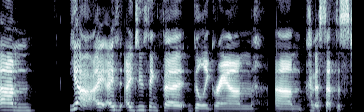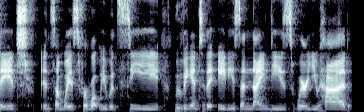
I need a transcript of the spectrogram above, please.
Um yeah, I, I, I do think that Billy Graham um, kind of set the stage in some ways for what we would see moving into the 80s and 90s, where you had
